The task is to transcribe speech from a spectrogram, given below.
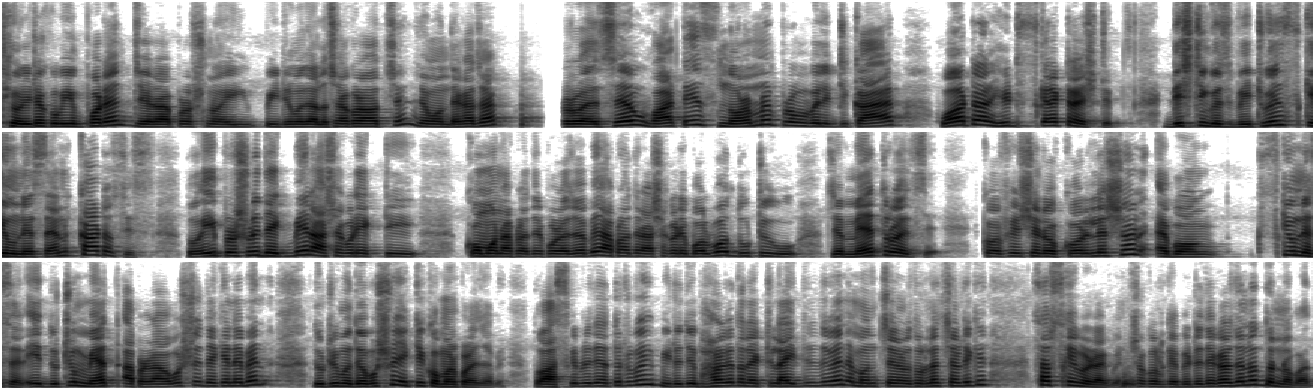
থিওরিটা খুবই ইম্পর্টেন্ট যেটা প্রশ্ন এই ভিডিওর মধ্যে আলোচনা করা হচ্ছে। যেমন দেখা যাক, রয়েছে what is normal probability curve what are its characteristics distinguish between skewness and kurtosis তো এই প্রশ্নটি দেখবেন, আশা করি একটি কমন আপনাদের পড়ে যাবে। আপনাদের আশা করি বলব দুটো যে ম্যাথ রয়েছে কোএফিসিয়েন্ট অফ কোরিলেশন এবং স্কিউনেসের এই দুটো ম্যাথ আপনারা অবশ্যই দেখে নেবেন। দুটির মধ্যে অবশ্যই একটি কমন পড়ে যাবে। তো আজকের ভিডিও এতটুকুই। ভিডিওটি ভালো লাগে তাহলে একটি লাইক দিয়ে দেবেন এবং চ্যানেল তোলার চ্যানেলটিকে সাবস্ক্রাইব করে রাখবেন। সকলকে ভিডিও দেখার জন্য ধন্যবাদ।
